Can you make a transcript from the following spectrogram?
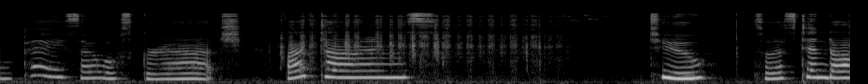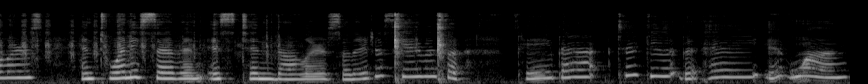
Okay, so we'll scratch five times. Two. So that's $10 and 27 is $10. So they just gave us a payback ticket, but hey, it won.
